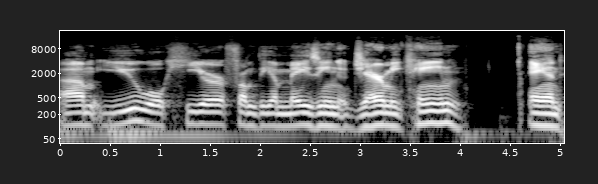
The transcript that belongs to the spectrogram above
um, you will hear from the amazing Jeremy Kane, and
